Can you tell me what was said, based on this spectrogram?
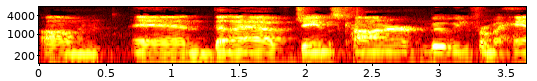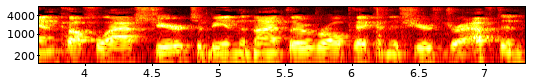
Um, and then I have James Conner moving from a handcuff last year to being the ninth overall pick in this year's draft. And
